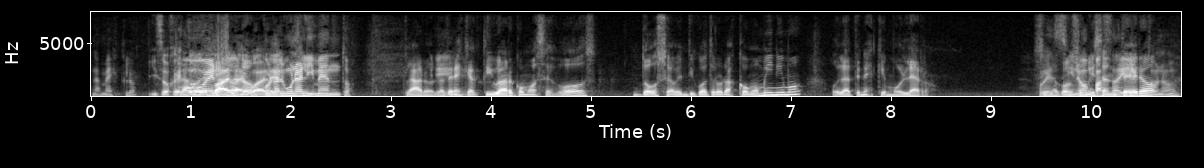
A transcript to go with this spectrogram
la mezclo. Hizo O gesto de bueno, pala con, igual. con eh. algún alimento. Claro, la Eh. tenés que activar como haces vos, 12 a 24 horas como mínimo, o la tenés que moler. Si Porque la si no, consumís pasa entero, directo, ¿no?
